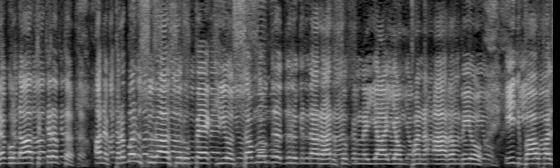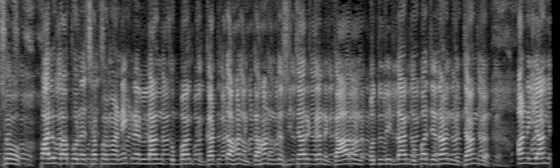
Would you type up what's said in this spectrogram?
રઘુનાથ કૃત અને પ્રબલ સુરાસુર પેખિયો સમુદ્ર દુર્ગ નરહર શુક્લ યા યમ ફન આરંભ્યો ઈ જ ભાવ પાછો પાલુ બાપુના છપ્પેમાં નીકળે લંક बंक गट दहन, गहन नसिचर गारन, उददी लंग, बज रंग, जंग। अन यंग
